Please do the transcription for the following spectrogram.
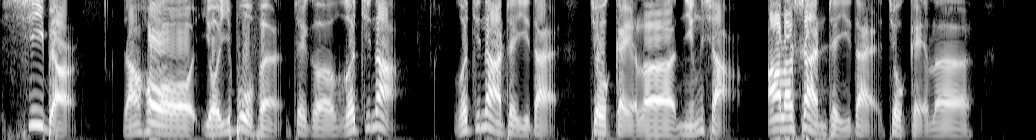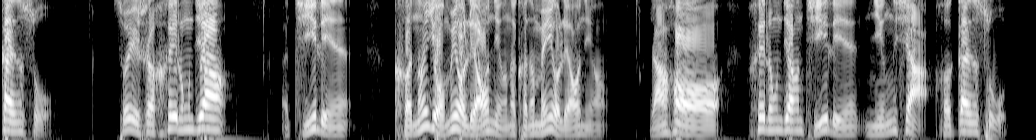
西边，然后有一部分这个额济纳、额济纳这一带就给了宁夏。阿拉善这一带就给了甘肃，所以是黑龙江、吉林，可能有没有辽宁呢？可能没有辽宁。然后黑龙江、吉林、宁夏和甘肃，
